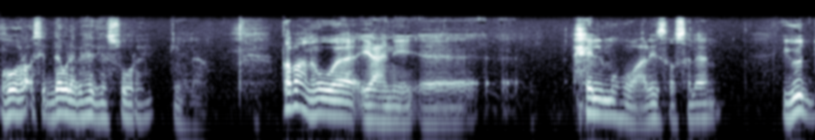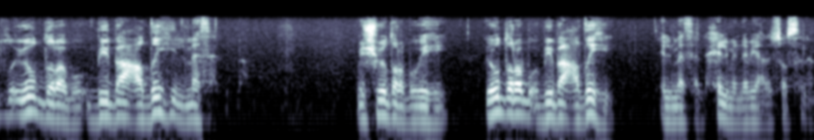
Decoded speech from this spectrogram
وهو رأس الدولة بهذه الصورة. نعم. طبعا هو يعني آه، حلمه عليه الصلاة والسلام يض- يضرب ببعضه المثل. مش يضرب به يضرب ببعضه المثل حلم النبي عليه الصلاة والسلام.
